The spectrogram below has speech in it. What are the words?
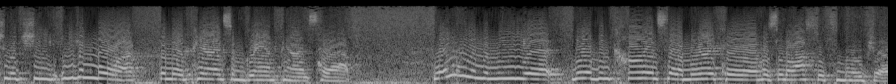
to achieve even more than their parents and grandparents have. Lately in the media, there have been comments that America has lost its mojo,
